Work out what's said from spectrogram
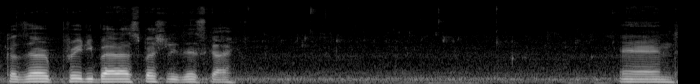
because they're pretty bad, especially this guy. and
